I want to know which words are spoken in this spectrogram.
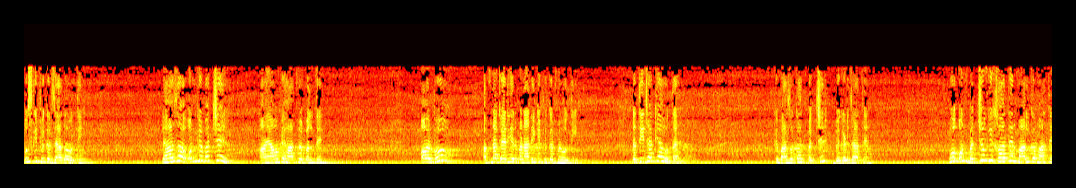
اس کی فکر زیادہ ہوتی۔ لہذا ان کے بچے آیاؤں کے ہاتھ میں پلتے۔ اور وہ اپنا کیریئر بنانے کی فکر میں ہوتی۔ نتیجہ کیا ہوتا ہے؟ کہ بعض اوقات بچے بگڑ جاتے ہیں۔ وہ ان بچوں کی خاطر مال کماتے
